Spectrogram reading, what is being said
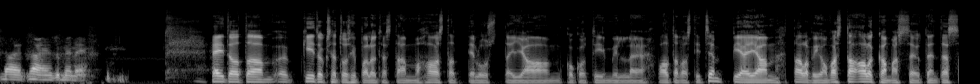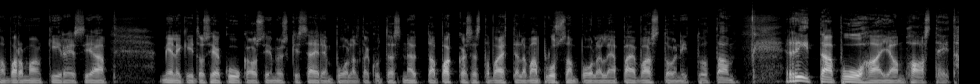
näin, näin se menee. Hei, tota, kiitoksia tosi paljon tästä haastattelusta ja koko tiimille valtavasti tsemppiä ja talvi on vasta alkamassa, joten tässä on varmaan kiireisiä mielenkiintoisia kuukausia myöskin säiden puolelta, kun tässä näyttää pakkasesta vaihtelevan plussan puolelle ja päinvastoin, niin tuota, riittää puuhaa ja haasteita.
